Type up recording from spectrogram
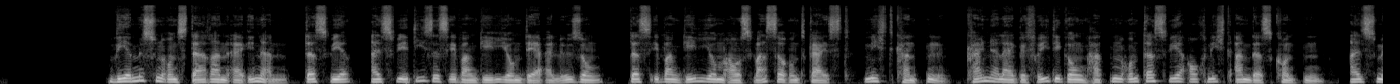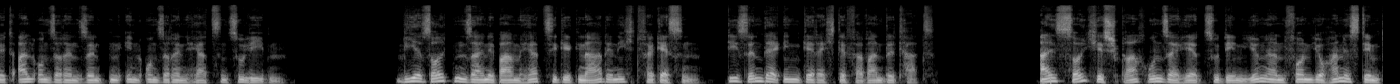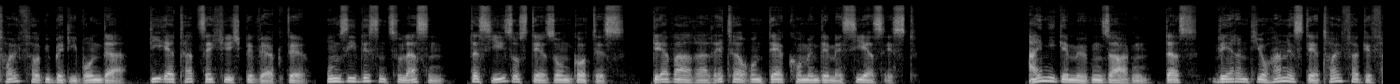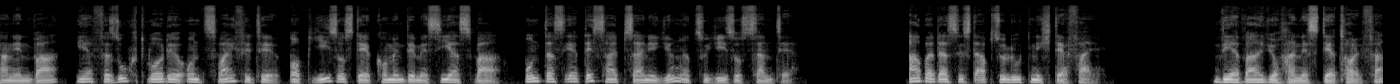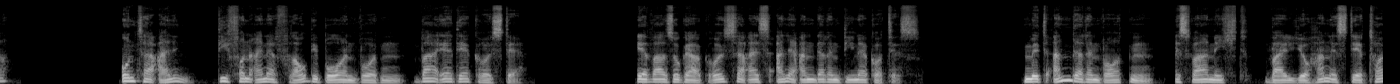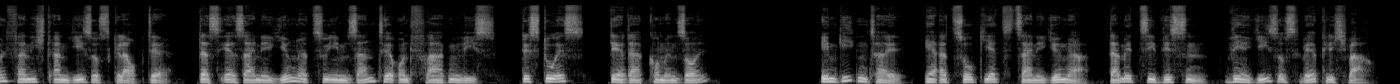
Wir müssen uns daran erinnern, dass wir, als wir dieses Evangelium der Erlösung, das Evangelium aus Wasser und Geist, nicht kannten, keinerlei Befriedigung hatten und dass wir auch nicht anders konnten, als mit all unseren Sünden in unseren Herzen zu leben. Wir sollten seine barmherzige Gnade nicht vergessen, die Sünder in Gerechte verwandelt hat. Als solches sprach unser Herr zu den Jüngern von Johannes dem Täufer über die Wunder, die er tatsächlich bewirkte, um sie wissen zu lassen, dass Jesus der Sohn Gottes, der wahre Retter und der kommende Messias ist. Einige mögen sagen, dass, während Johannes der Täufer gefangen war, er versucht wurde und zweifelte, ob Jesus der kommende Messias war, und dass er deshalb seine Jünger zu Jesus sandte. Aber das ist absolut nicht der Fall. Wer war Johannes der Täufer? Unter allen, die von einer Frau geboren wurden, war er der Größte. Er war sogar größer als alle anderen Diener Gottes. Mit anderen Worten, es war nicht, weil Johannes der Täufer nicht an Jesus glaubte, dass er seine Jünger zu ihm sandte und fragen ließ, bist du es, der da kommen soll? Im Gegenteil, er erzog jetzt seine Jünger, damit sie wissen, wer Jesus wirklich war.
